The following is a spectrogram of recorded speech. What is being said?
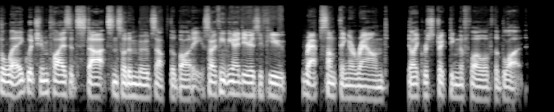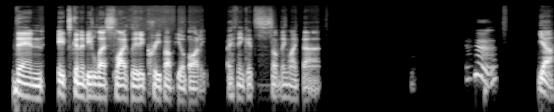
the leg, which implies it starts and sort of moves up the body. So I think the idea is if you wrap something around, like restricting the flow of the blood, then it's going to be less likely to creep up your body. I think it's something like that. Hmm. Yeah.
